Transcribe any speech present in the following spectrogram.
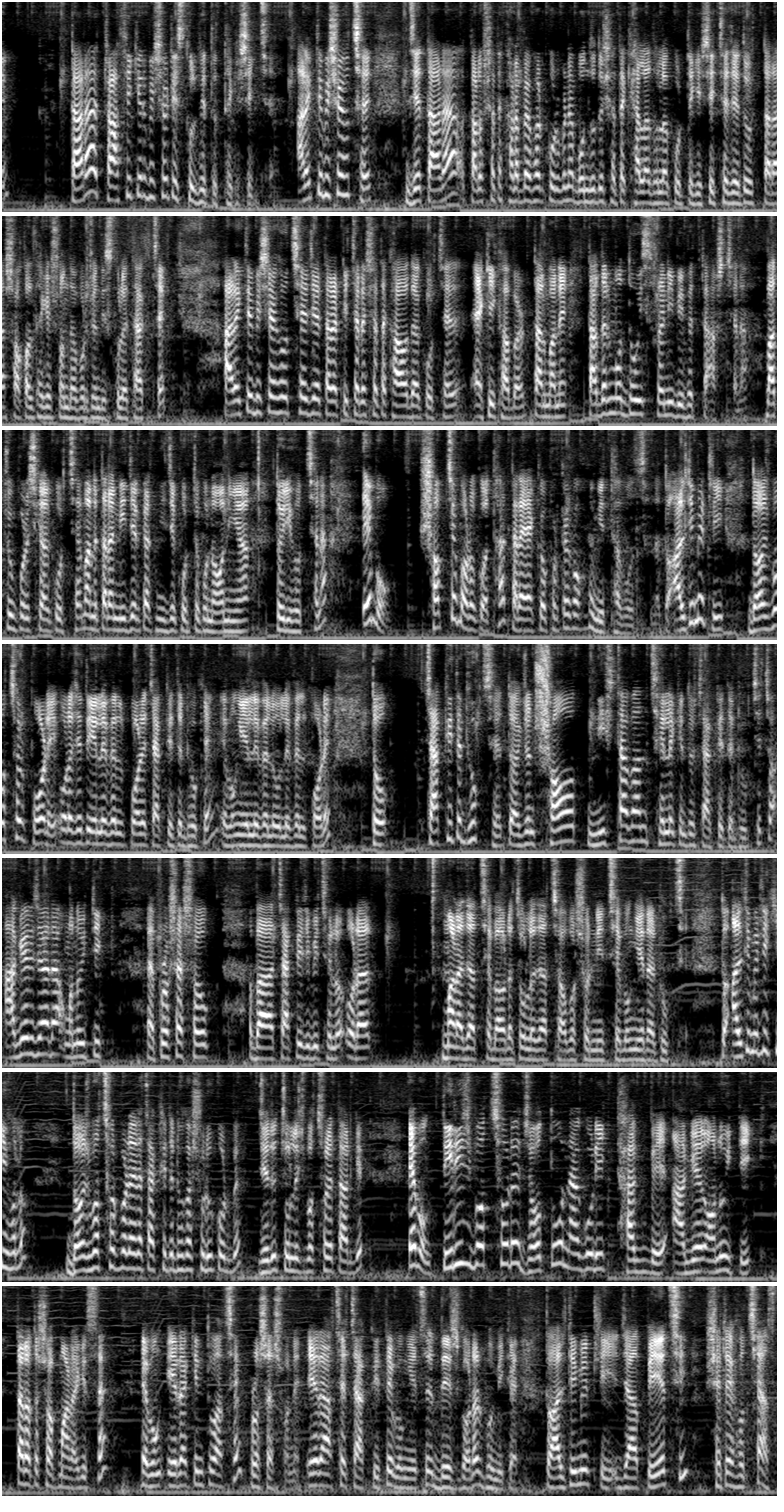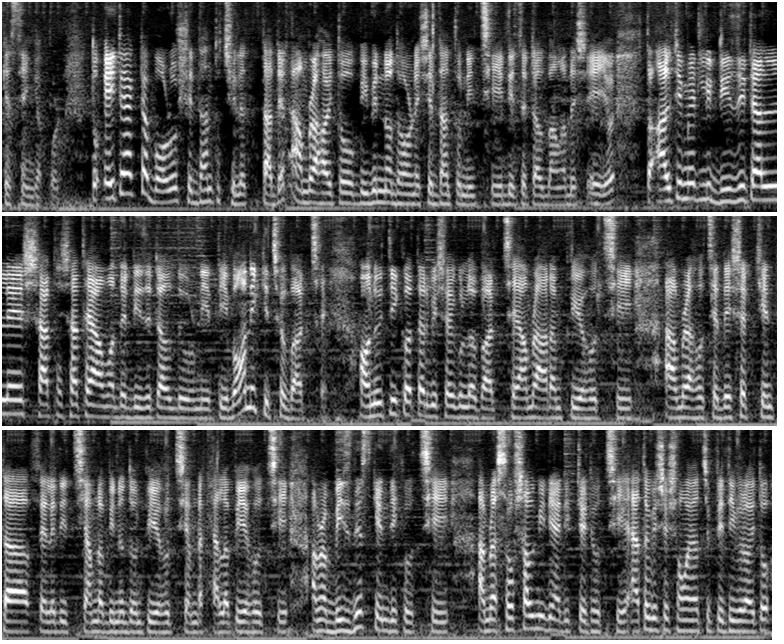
তারা ট্রাফিকের বিষয়টি স্কুল ভিতর থেকে শিখছে। আরেকটি বিষয় হচ্ছে যে তারা কারোর সাথে খারাপ ব্যবহার করবে না, বন্ধুদের সাথে খেলাধুলা করতে গিয়ে শিখছে, যেহেতু তারা সকাল থেকে সন্ধ্যা পর্যন্ত স্কুলে থাকছে। আরেকটি বিষয় হচ্ছে যে তারা টিচারের সাথে খাওয়া দাওয়া করছে, একই খাবার, তার মানে তাদের মধ্যে ওই শ্রেণি বিভেদটা আসছে না। বাথরুম পরিষ্কার করছে মানে তারা নিজের কাজ নিজে করতে কোনো অনিয়া তৈরি হচ্ছে না। এবং সবচেয়ে বড় কথা, তারা একে অপরকে কখনো মিথ্যা বলছে না। তো আলটিমেটলি দশ বছর পরে ওরা যদি এ লেভেল পরে চাকরিতে ঢোকে এবং এ লেভেল ও লেভেল পরে, তো চাকরিতে ঢুকছে, তো একজন সৎ, নিষ্ঠাবান ছেলে কিন্তু চাকরিতে ঢুকছে। তো আগের যারা অনৈতিক প্রশাসক বা চাকরিজীবী ছিল, ওরা মারা যাচ্ছে বা ওরা চলে যাচ্ছে, অবসর নিচ্ছে এবং এরা ঢুকছে। তো আলটিমেটলি কী হলো? দশ বছর পরে এরা চাকরিতে ঢোকা শুরু করবে, যেহেতু চল্লিশ বছরের টার্গেট এবং তিরিশ বছরে যত নাগরিক থাকবে আগের অনৈতিক, তারা তো সব মারা গেছে। এবং এরা কিন্তু আছে প্রশাসনে। এরা আছে চাকরিতে এবং এসে দেশ গড়ার ভূমিকায়। তো আলটিমেটলি যা পেয়েছি সেটাই হচ্ছে আজকে সিঙ্গাপুর। তো এইটা একটা বড় সিদ্ধান্ত ছিল তাদের। আমরা হয়তো বিভিন্ন ধরনের সিদ্ধান্ত নিচ্ছি ডিজিটাল বাংলাদেশ, এই। তো আলটিমেটলি ডিজিটালের সাথে সাথে আমাদের ডিজিটাল দুর্নীতি বা অনেক কিছু বাড়ছে। অনৈতিকতার বিষয়গুলো বাড়ছে। আমরা আরামপ্রিয় হচ্ছি। আমরা হচ্ছে দেশের চিন্তা ফেলে দিচ্ছি। আমরা বিনোদন প্রিয় হচ্ছি। আমরা খেলা প্রিয় হচ্ছি। আমরা বিজনেস কেন্দ্রিক হচ্ছি। আমরা সোশ্যাল মিডিয়া অ্যাডিক্টেড হচ্ছি। এত বেশি সময় হচ্ছে পৃথিবীর হয়তো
